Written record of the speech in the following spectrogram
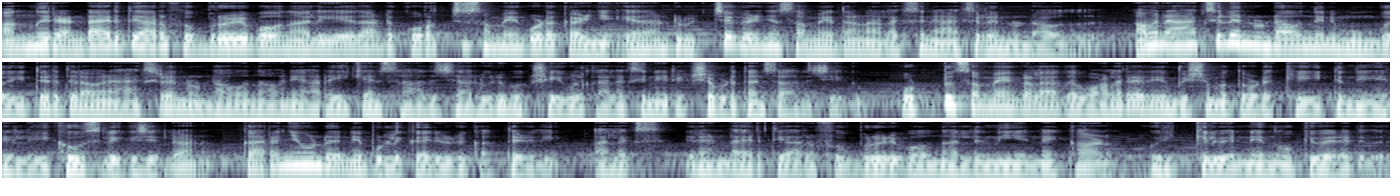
അന്ന് രണ്ടായിരത്തി ആറ് ഫെബ്രുവരി പതിനാല് ഏതാണ്ട് കുറച്ച് സമയം കൂടെ കഴിഞ്ഞ് ഏതാണ്ട് ഉച്ച കഴിഞ്ഞ സമയത്താണ് അലക്സിന് ആക്സിഡന്റ് ഉണ്ടാവുന്നത്. അവൻ ആക്സിഡന്റ് ഉണ്ടാവുന്നതിന് മുമ്പ് ഇത്തരത്തിൽ അവൻ ആക്സിഡന്റ് ഉണ്ടാവുമെന്ന് അവനെ അറിയിക്കാൻ സാധിച്ചാൽ ഒരു പക്ഷേ ഇവൾക്ക് അലക്സിനെ രക്ഷപ്പെടുത്താൻ സാധിച്ചേക്കും. ഒട്ടും സമയം കളയാതെ വളരെയധികം വിഷമത്തോടെ കേറ്റ് നേരെ ലേക്ക് ഹൗസിലേക്ക് ചെല്ലാണ്. കരഞ്ഞുകൊണ്ട് തന്നെ പുള്ളിക്കാരി ഒരു കത്തെഴുതി അലക്സ് രണ്ടായിരത്തി ആറ് ഫെബ്രുവരി പതിനാലിന് നീ എന്നെ കാണും. ഒരിക്കലും എന്നെ നോക്കി വരരുത്.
